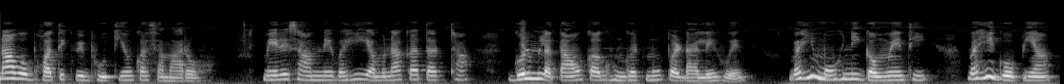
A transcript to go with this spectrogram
ना वो भौतिक विभूतियों का समारोह। मेरे सामने वही यमुना का तट था, गुलम लताओं का घूंघट मुँह पर डाले हुए। वही मोहिनी गौवें थी, वही गोपियाँ,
